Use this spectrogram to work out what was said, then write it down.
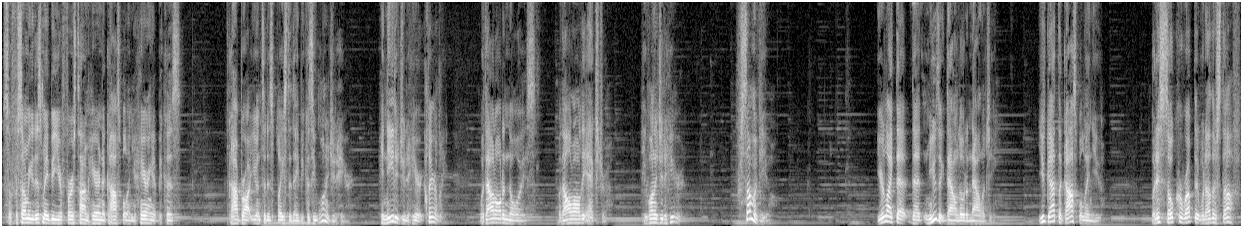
So, for some of you, this may be your first time hearing the gospel, and you're hearing it because God brought you into this place today because He wanted you to hear it. He needed you to hear it clearly, without all the noise, without all the extra. He wanted you to hear it. For some of you, you're like that, that music download analogy. You've got the gospel in you, but it's so corrupted with other stuff.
